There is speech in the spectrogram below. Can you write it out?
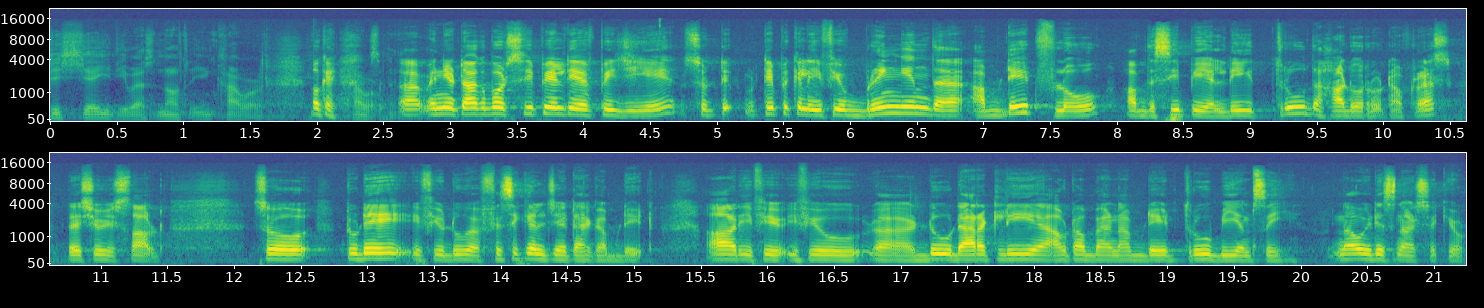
PCIe device not in cover. Okay, uh, when you talk about CPLD FPGA, so typically if you bring in the update flow of the CPLD through the hardware root of trust, the issue is solved. So today, if you do a physical JTAG update, or if you if you uh, do directly out of band update through BMC, now it is not secure.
